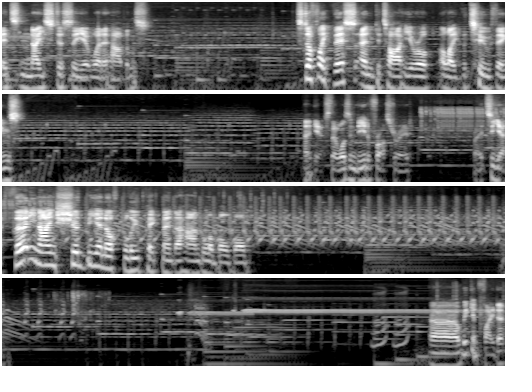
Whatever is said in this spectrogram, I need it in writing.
it's nice to see it when it happens. Stuff like this and Guitar Hero are like the two things. And yes, there was indeed a Frost Raid. Right, so yeah, 39 should be enough blue Pikmin to handle a Bulborb. Uh, we can fight it.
